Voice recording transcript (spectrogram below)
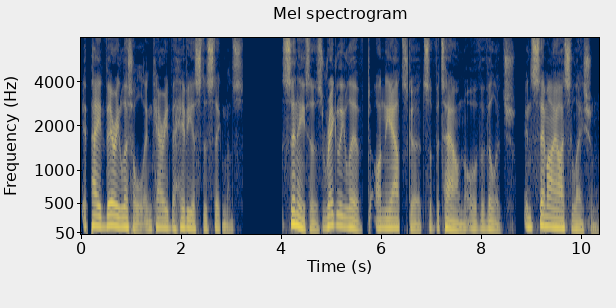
It paid very little and carried the heaviest of stigmas. Sin eaters regularly lived on the outskirts of the town or the village, in semi isolation,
